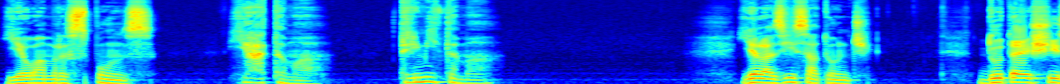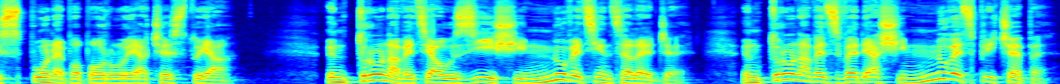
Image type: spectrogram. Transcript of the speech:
Eu am răspuns, Iată-mă, trimite-mă. El a zis atunci, Du-te și spune poporului acestuia, într-una veți auzi și nu veți înțelege, într-una veți vedea și nu veți pricepe.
